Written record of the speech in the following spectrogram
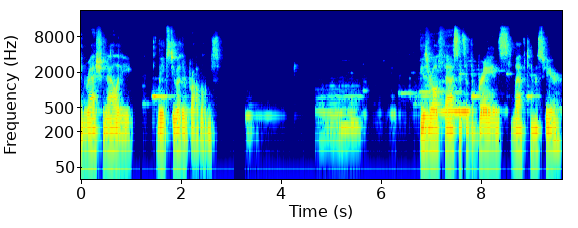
and rationality leads to other problems. These are all facets of the brain's left hemisphere.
